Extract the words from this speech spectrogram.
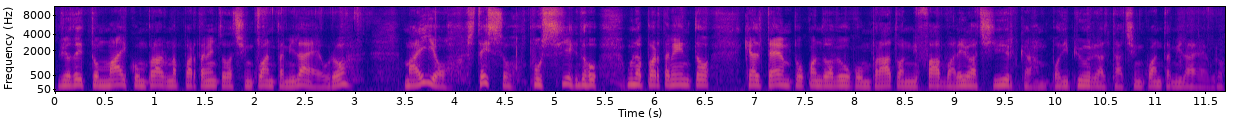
vi ho detto mai comprare un appartamento da 50.000 euro, ma io stesso possiedo un appartamento che al tempo, quando l'avevo comprato anni fa, valeva circa, un po' di più in realtà, 50.000 euro.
